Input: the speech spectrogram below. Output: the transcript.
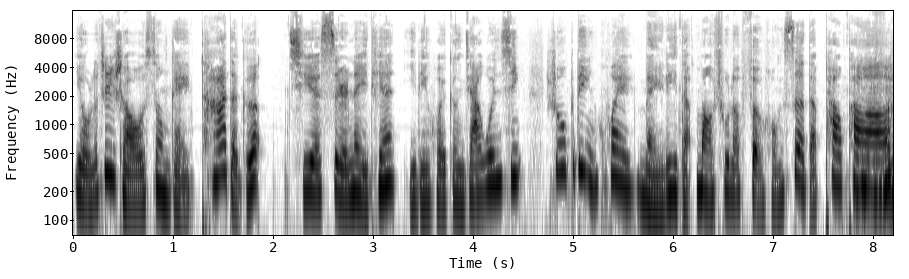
有了这首送给他的歌，七月四日那一天一定会更加温馨，说不定会美丽的冒出了粉红色的泡泡哦。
